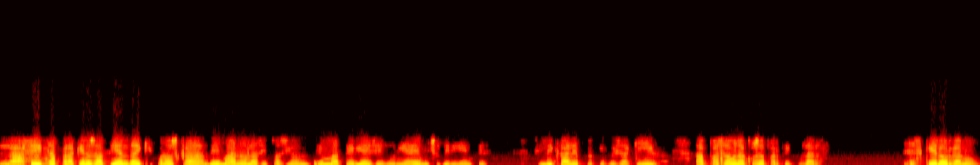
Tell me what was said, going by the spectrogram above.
la cita para que nos atienda y que conozca de mano la situación en materia de seguridad de muchos dirigentes sindicales, porque pues aquí ha pasado una cosa particular. Es que el órgano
